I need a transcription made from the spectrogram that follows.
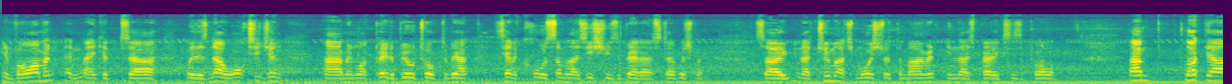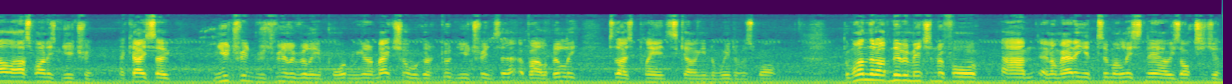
environment and make it uh, where there's no oxygen. Um, and like Peter Beale talked about, it's going to cause some of those issues about our establishment. So, you know, too much moisture at the moment in those paddocks is a problem. Um, like the last one is nutrient. Okay, so nutrient is really, really important. We're to make sure we've got good nutrients availability to those plants going into winter as well. The one that I've never mentioned before, um, and I'm adding it to my list now, is oxygen.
